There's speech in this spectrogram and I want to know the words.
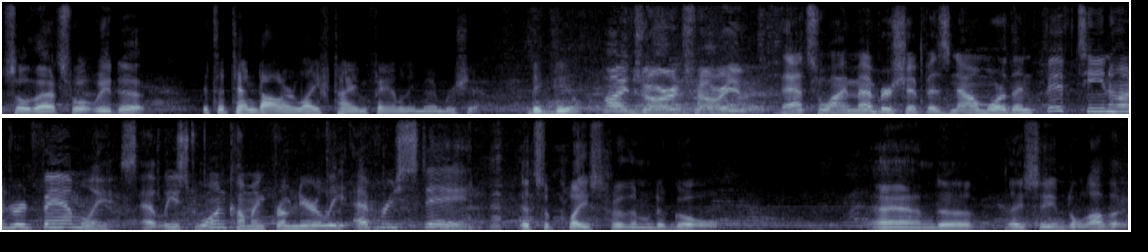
So that's what we did. It's a $10 lifetime family membership. Big deal. Hi, George. How are you? That's why membership is now more than 1,500 families, at least one coming from nearly every state. It's a place for them to go, and uh, they seem to love it.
